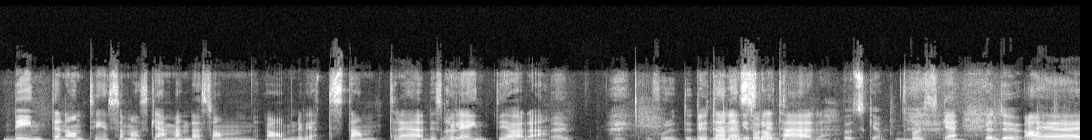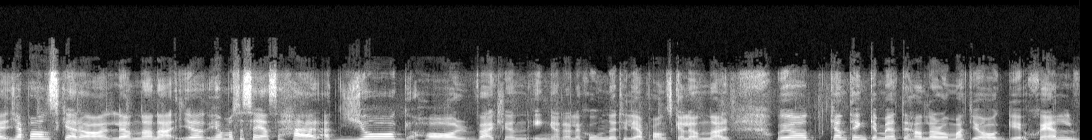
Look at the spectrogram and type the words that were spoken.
det är inte någonting som man ska använda som, ja du vet, stamträd, det skulle Nej. jag inte göra. Nej, det får du inte. Det Utan blir en solitär- stamträdbuske. Buske. Men du, Ja. eh, japanska då, lönnarna. Jag, jag måste säga så här att jag har verkligen inga relationer till japanska lönnar. Och jag kan tänka mig att det handlar om att jag själv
